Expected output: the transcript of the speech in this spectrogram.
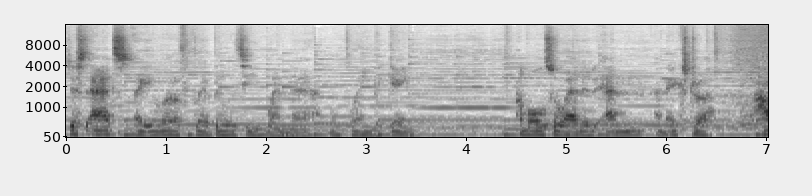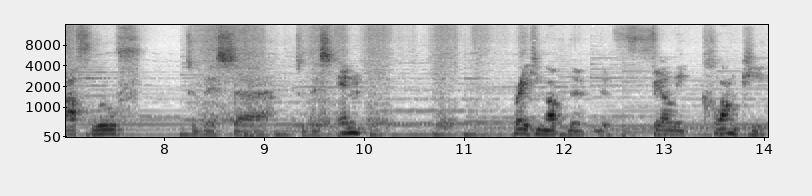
just adds a lot of playability when, uh, when playing the game. I've also added an, an extra half roof to this uh, to this inn, breaking up the, the fairly clunky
